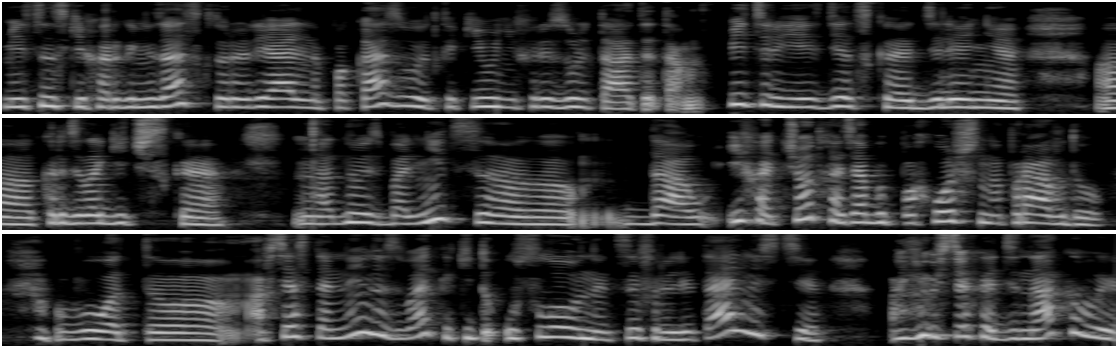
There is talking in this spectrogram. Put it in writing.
медицинских организаций, которые реально показывают, какие у них результаты. Там в Питере есть детское отделение э, кардиологическое одной из больниц, э, да, их отчет хотя бы похож на правду, вот, э, а все остальные называют какие-то условные цифры летальности, они у всех одинаковые,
